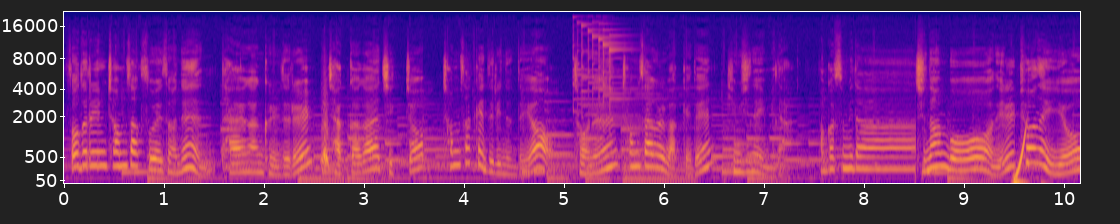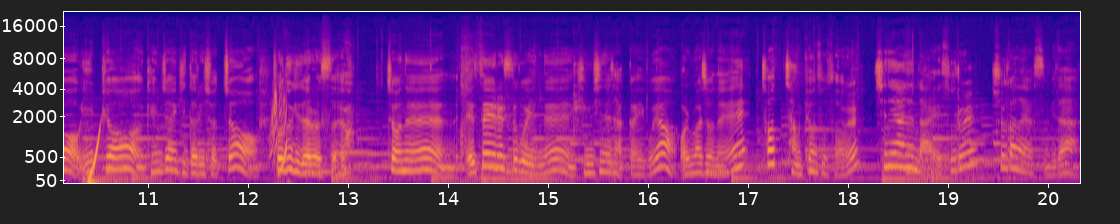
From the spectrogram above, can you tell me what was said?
써드림 첨삭소에서는 다양한 글들을 작가가 직접 첨삭해 드리는데요. 저는 첨삭을 맡게 된 김신혜입니다. 반갑습니다. 지난번 1편에 이어 2편 굉장히 기다리셨죠? 저도 기다렸어요. 저는 에세이를 쓰고 있는 김신혜 작가이고요. 얼마 전에 첫 장편 소설 친애하는 나의 수를 출간하였습니다.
